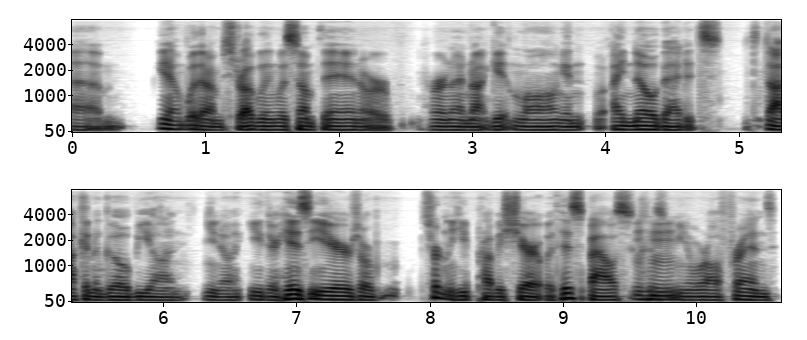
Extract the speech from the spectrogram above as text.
um, you know, whether I'm struggling with something or her and I'm not getting along, and I know that it's it's not going to go beyond you know either his ears or certainly he'd probably share it with his spouse because Mhm. you know we're all friends,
